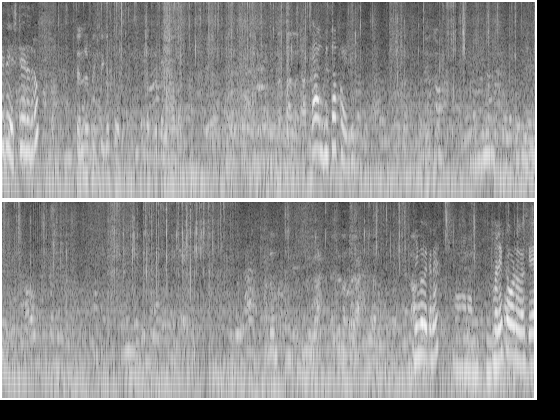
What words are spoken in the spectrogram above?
ಇದೆ ಎಷ್ಟು ಹೇಳಿದ್ರು? ಟೆನ್ ರುಪೀಸಿಗೆ ಫೋರ್ ಹತ್ತು ರೂಪಾಯಿ ಮಾತ್ರ ಅಲ್ಲಿ ಬಿಸಾಕೋ ಇಲ್ಲಿ. ನಿಂಗೂ ಬೇಕಾನೆ? ಮನೆಗೆ ಮನೆಗೆ ತೊಗೊಂಡೋಗಕ್ಕೆ?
